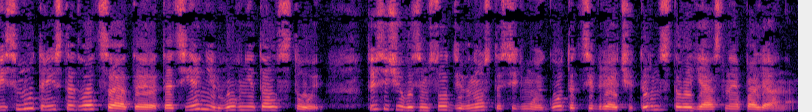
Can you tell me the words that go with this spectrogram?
Письмо 320 Татьяне Львовне Толстой. 1897 год, октября 14 Ясная Поляна.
